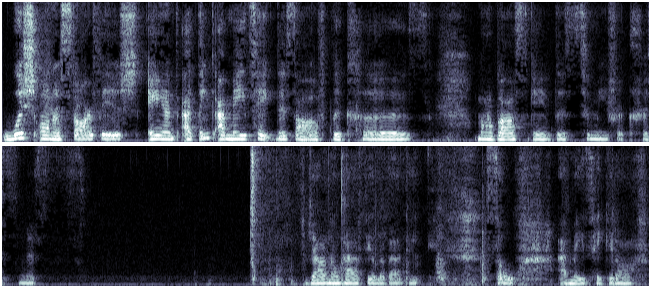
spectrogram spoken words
Wish on a Starfish. And I think I may take this off because my boss gave this to me for Christmas. Y'all know how I feel about it. So I may take it off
